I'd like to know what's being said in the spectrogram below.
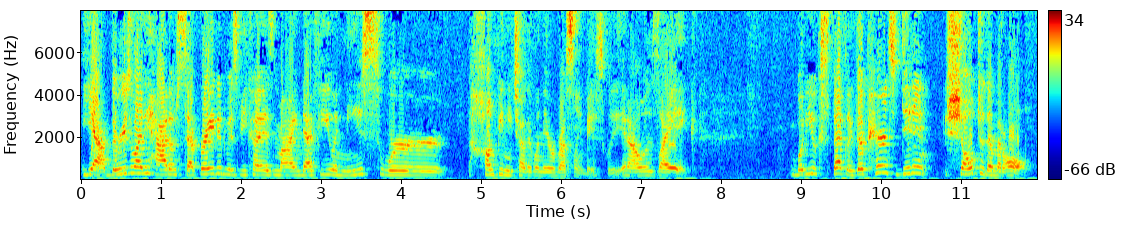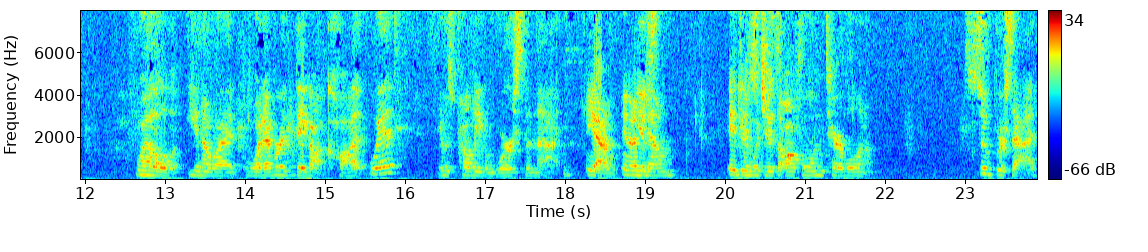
Yeah, the reason why they had them separated was because my nephew and niece were humping each other when they were wrestling, basically, and I was like, "What do you expect?" Like their parents didn't shelter them at all. Well, you know what? Whatever they got caught with, it was probably even worse than that. Yeah, and I'm you just, know, it just which is awful and terrible and super sad.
